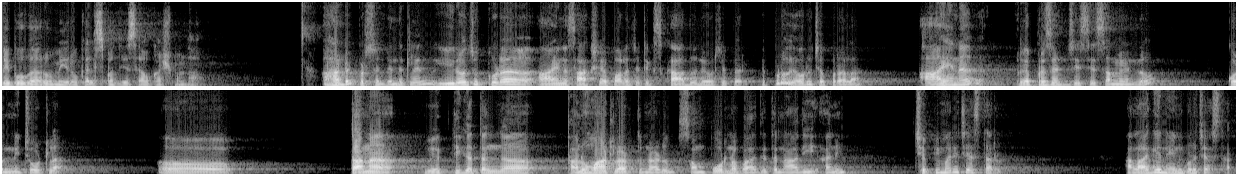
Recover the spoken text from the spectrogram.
బిబు గారు మీరు కలిసి పనిచేసే అవకాశం ఉందా? Hundred percent. ఎందుకు లేదు ఈరోజు కూడా ఆయన సాక్షి అపాలజెటిక్స్ కాదు అని ఎవరు చెప్పారు? ఎప్పుడు ఎవరు చెప్పరు అలా. ఆయన రిప్రజెంట్ చేసే సమయంలో కొన్ని చోట్ల తన వ్యక్తిగతంగా తను మాట్లాడుతున్నాడు సంపూర్ణ బాధ్యత నాది అని చెప్పి మరీ చేస్తారు. అలాగే నేను కూడా చేస్తాను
